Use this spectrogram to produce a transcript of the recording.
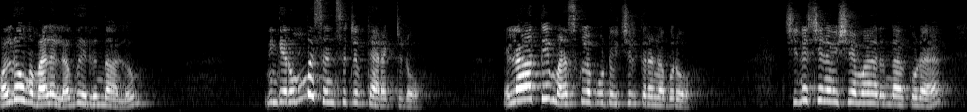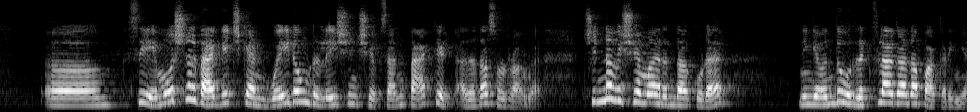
ஆல்ரோ உங்க மேல லவ் இருந்தாலும் நீங்க ரொம்ப சென்சிட்டிவ் கேரக்டரோ எல்லாத்தையும் மனசுக்குள்ள போட்டு வச்சிருக்கிற நபரோ? சின்ன சின்ன விஷயமா இருந்தா கூட see emotional baggage can weigh down relationships unpack it அதை தான் சொல்றாங்க. சின்ன விஷயமா இருந்தா கூட நீங்க வந்து ஒரு ரெட் ஃபிளாகா தான் பாக்குறீங்க.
